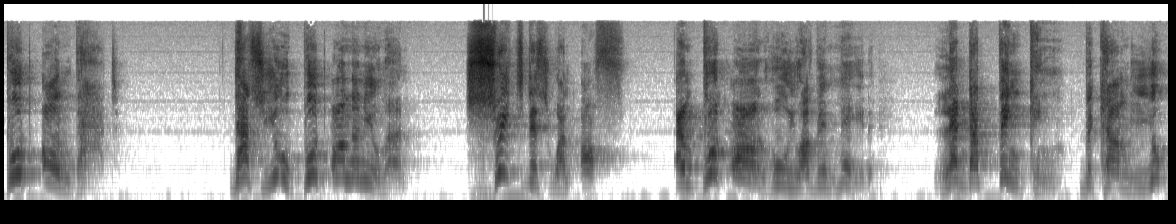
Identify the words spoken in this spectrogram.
Put on that. That's you. Put on the new man. Switch this one off and put on who you have been made. Let that thinking become you.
